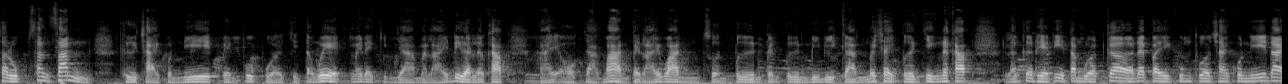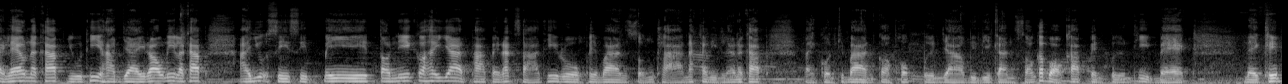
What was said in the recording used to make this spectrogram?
สรุปสั้นๆ คือชายคนนี้เป็นผู้ป่วยจิตเวชไม่ได้กินยามาหลายเดือนแล้วครับ หายออกจากบ้านไปหลายวันส่วนปืนเป็นปืนบีบีกัน ไม่ใช่ปืนจริงนะครับ หลังเกิดเหตุนี่ตำรวจก็ได้ไปคุมตัวชายคนนี้ได้แล้วนะครับ อยู่ที่หาดใหญ่เรานี่แหละครับ อายุ 40 ปี ตอนนี้ก็ให้ญาติพาไปรักษาที่โรงพยาบาลสงขลานครินทร์แล้วนะครับ ไปคนที่บ้านก็พบปืนยาวบีบีกันสองกระบอกครับ เป็นปืนที่แบกในคลิป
